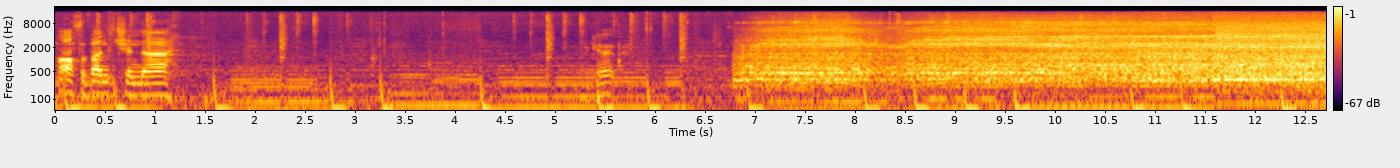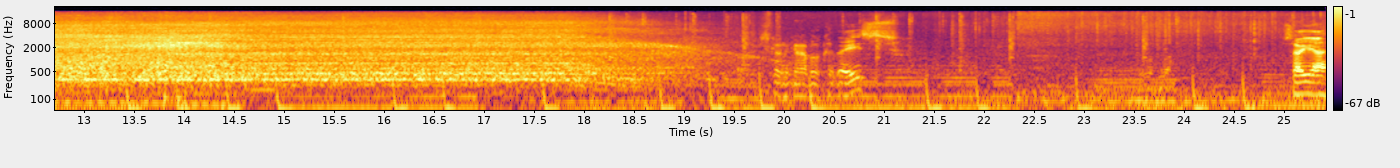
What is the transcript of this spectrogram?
half a bunch in there. There we go. Just going to go have a look at these. So yeah,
